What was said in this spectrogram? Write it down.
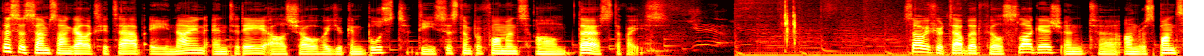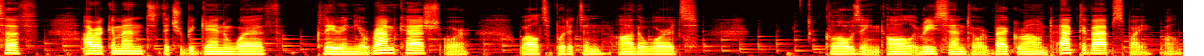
This is Samsung Galaxy Tab A9 and today I'll show how you can boost the system performance on this device. So if your tablet feels sluggish and uh, unresponsive, I recommend that you begin with clearing your RAM cache or, well, to put it in other words, closing all recent or background active apps by, well,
